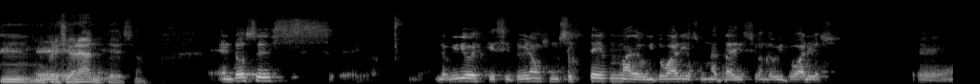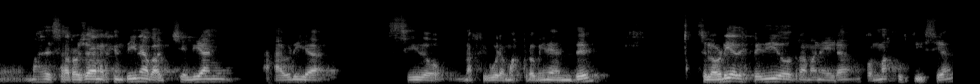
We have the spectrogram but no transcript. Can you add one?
Mm, impresionante eh, eso. Entonces, lo que digo es que si tuviéramos un sistema de obituarios, una tradición de obituarios eh, más desarrollada en Argentina, Bachelian habría sido una figura más prominente, se lo habría despedido de otra manera, con más justicia,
